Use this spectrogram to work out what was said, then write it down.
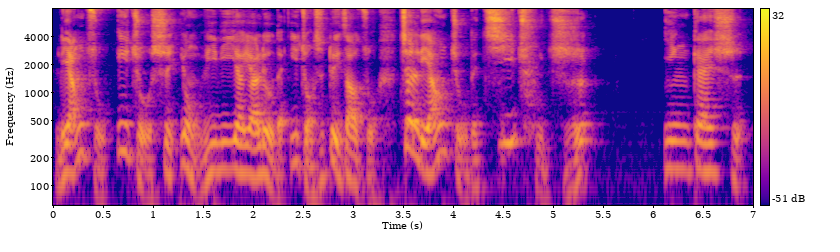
两组，一组是用 VV 幺幺六的，一种是对照组，这两组的基础值应该是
